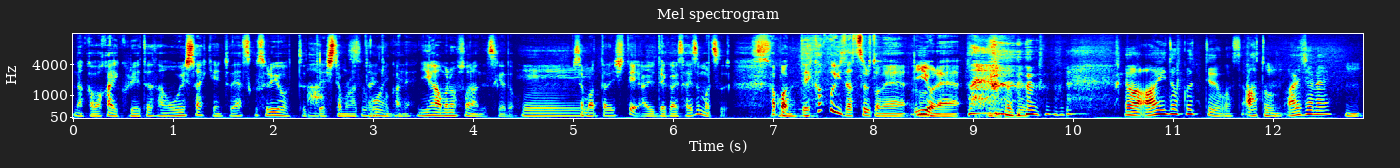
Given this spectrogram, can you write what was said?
なんか若いクリエイターさんを応援したいけんちょっと安くするよって言ってあしてもらったりとかね。新居浜の人なんですけど。してもらったりしてああいうでかいサイズもつやっぱでかく印刷するとねうんいいよね。でも愛読っていうのがさあとうん。あれじゃない、うん。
